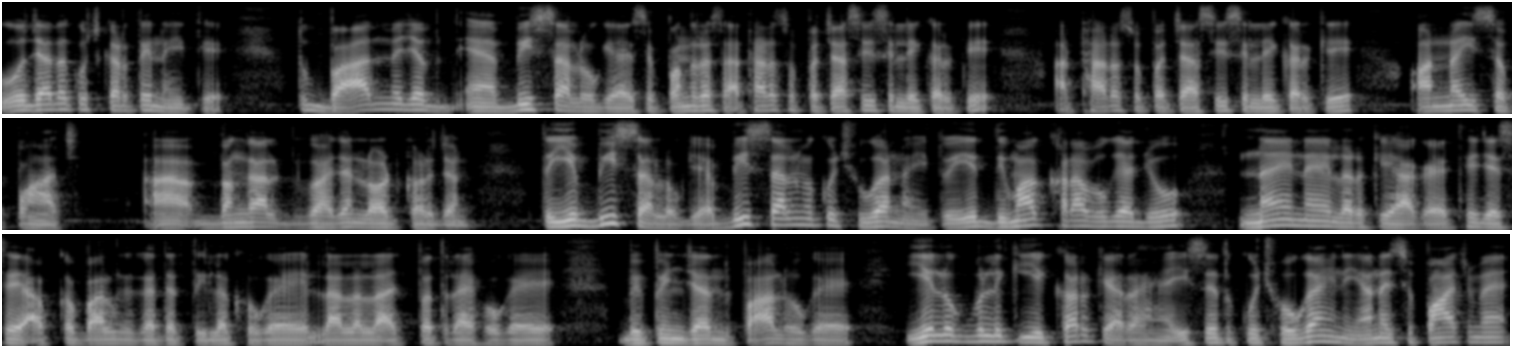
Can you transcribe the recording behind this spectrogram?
वो ज़्यादा कुछ करते नहीं थे। तो बाद में जब बीस साल हो गया ऐसे पंद्रह से अठारह सौ लेकर के, अठारह सौ पचासी से लेकर के, उन्नीस सौ पाँच बंगाल विभाजन लॉर्ड कर्जन। तो ये बीस साल हो गया। बीस साल में कुछ हुआ नहीं। तो ये दिमाग खराब हो गया जो नए नए लड़के आ गए थे, जैसे आपका बाल गंगाधर तिलक हो गए, लाला लाजपत राय हो गए, बिपिन चंद्र पाल हो गए। ये लोग बोले कि ये कर क्या रहे हैं? इससे तो कुछ होगा ही नहीं। यानी पाँच में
